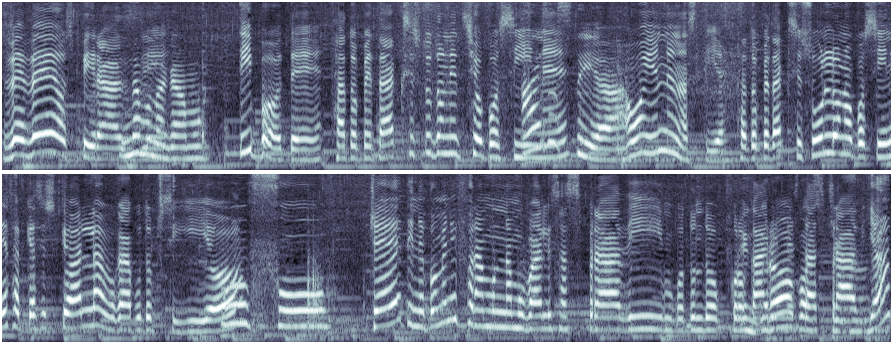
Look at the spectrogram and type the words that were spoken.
Βεβαίως πειράζει. Δεν μου να κάνω. Τίποτε. Θα το πετάξεις τούτον έτσι όπως είναι. Α, είναι αστεία. Όχι, είναι αστεία. Θα το πετάξεις ούλον όπως είναι, θα πιάσεις και άλλα αυγά από το ψυγείο. Ουφου. Και την επόμενη φορά μου να μου βάλεις ασπράδι, από τον το κροκάδι Υγρό μες στα κοστίνο. ασπράδια,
